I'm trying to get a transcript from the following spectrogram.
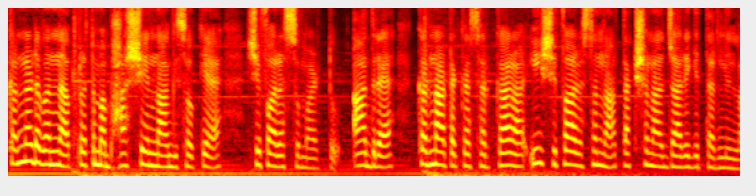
ಕನ್ನಡವನ್ನು ಪ್ರಥಮ ಭಾಷೆಯನ್ನಾಗಿಸೋಕೆ ಶಿಫಾರಸು ಮಾಡಿತು. ಆದರೆ ಕರ್ನಾಟಕ ಸರ್ಕಾರ ಈ ಶಿಫಾರಸನ್ನು ತಕ್ಷಣ ಜಾರಿಗೆ ತರಲಿಲ್ಲ.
